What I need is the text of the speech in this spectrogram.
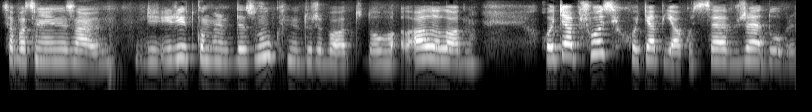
Це, пацани, я не знаю. Рідко в мене буде звук, не дуже багато довго, але ладно. Хоча б щось, хоча б якось. Це вже добре.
